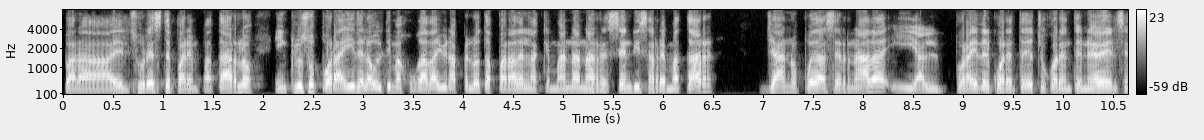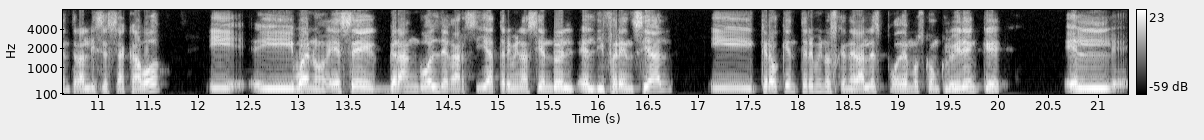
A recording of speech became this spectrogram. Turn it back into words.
para el sureste para empatarlo. Incluso por ahí de la última jugada hay una pelota parada en la que mandan a Reséndiz a rematar. Ya no puede hacer nada y al, por ahí del 48-49 el central dice se acabó. Y, bueno, ese gran gol de García termina siendo el, diferencial y creo que en términos generales podemos concluir en que el,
